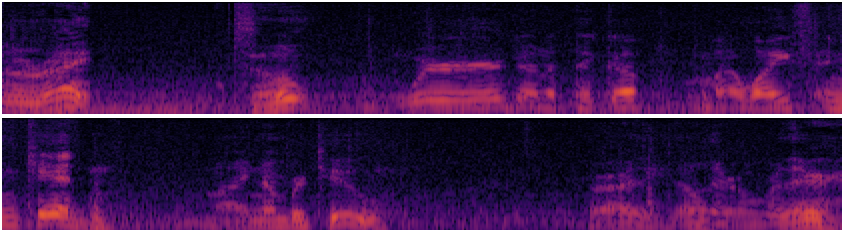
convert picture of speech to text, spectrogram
All right. So we're gonna pick up my wife and kid, my number two. Where are they? Oh, they're over there.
